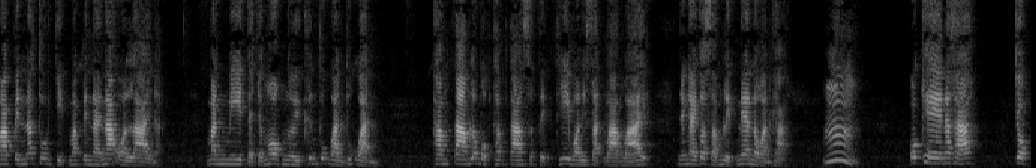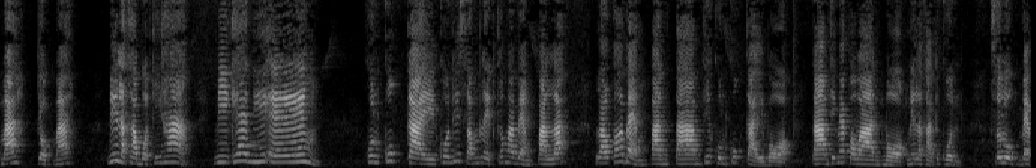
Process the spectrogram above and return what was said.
มาเป็นนักธุรกิจมาเป็นนายหน้าออนไลน์น่ะ มันมีแต่จะงอกเงยขึ้นทุกวันทุกวันทำตามระบบทำตามสเต็ปที่บริษัทวางไว้ ยังไงก็สำเร็จแน่นอนค่ะ อืม โอเคนะคะ จบมะ จบมะ นี่แหละค่ะบทที่ห้ามีแค่นี้เอง คุณกุ๊กไก่คนที่สำเร็จเข้ามาแบ่งปันละ เราก็แบ่งปันตามที่คุณกุ๊กไก่บอก ตามที่แม่ประวานบอกนี่แหละค่ะทุกคน สรุปแบบ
